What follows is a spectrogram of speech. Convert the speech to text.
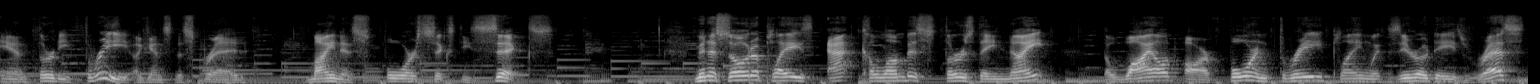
and 33 against the spread, minus 466. Minnesota plays at Columbus Thursday night. The Wild are 4 and 3 playing with 0 days rest.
